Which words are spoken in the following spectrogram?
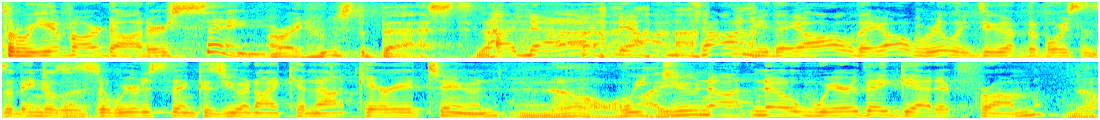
Three of our daughters sing. All right, who's the best? Uh, no, no, I'm telling you, they all they all really do have the voices of angels. It's the weirdest thing because you and I cannot carry a tune. No, we I- do not know where they get it from. No.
